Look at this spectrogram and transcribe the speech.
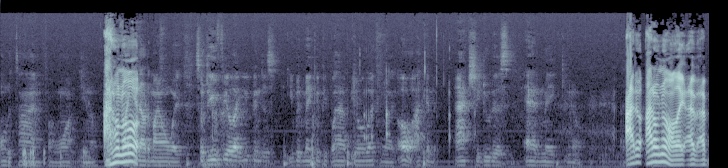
all the time want, you know. I don't know. I get out of my own way. So, do you feel like you can just you've been making people happy your whole life, and you're like, oh, I can actually do this and make, you know. I don't. I don't know. Like I've, I've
